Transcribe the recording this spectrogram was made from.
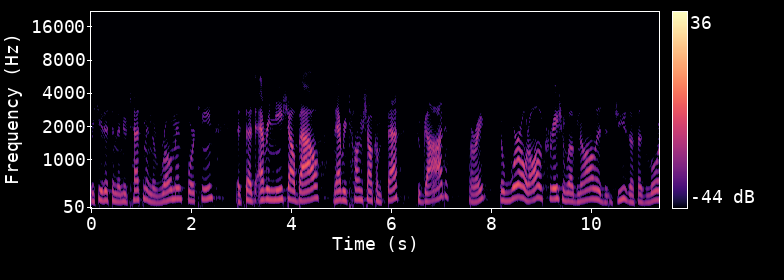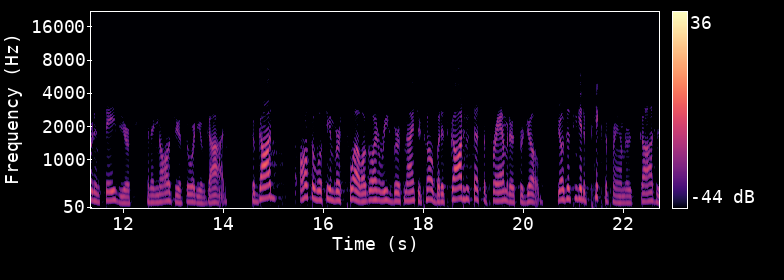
we see this in the New Testament, in the Romans 14. It says, Every knee shall bow and every tongue shall confess to God. All right? The world, all of creation will acknowledge Jesus as Lord and Savior and acknowledge the authority of God. So, God also, we'll see in verse 12, I'll go ahead and read verse 9 through 12, but it's God who sets the parameters for Job. Job doesn't get to pick the parameters, God who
